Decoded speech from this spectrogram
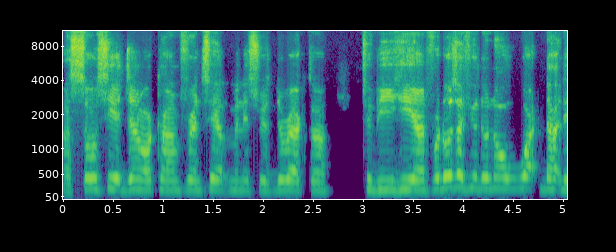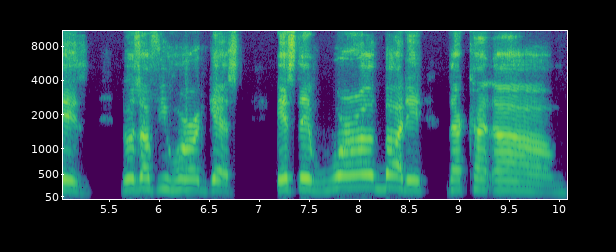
associate general conference health ministries director to be here. And for those of you who don't know what that is, those of you who are guests, it's the world body that can um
